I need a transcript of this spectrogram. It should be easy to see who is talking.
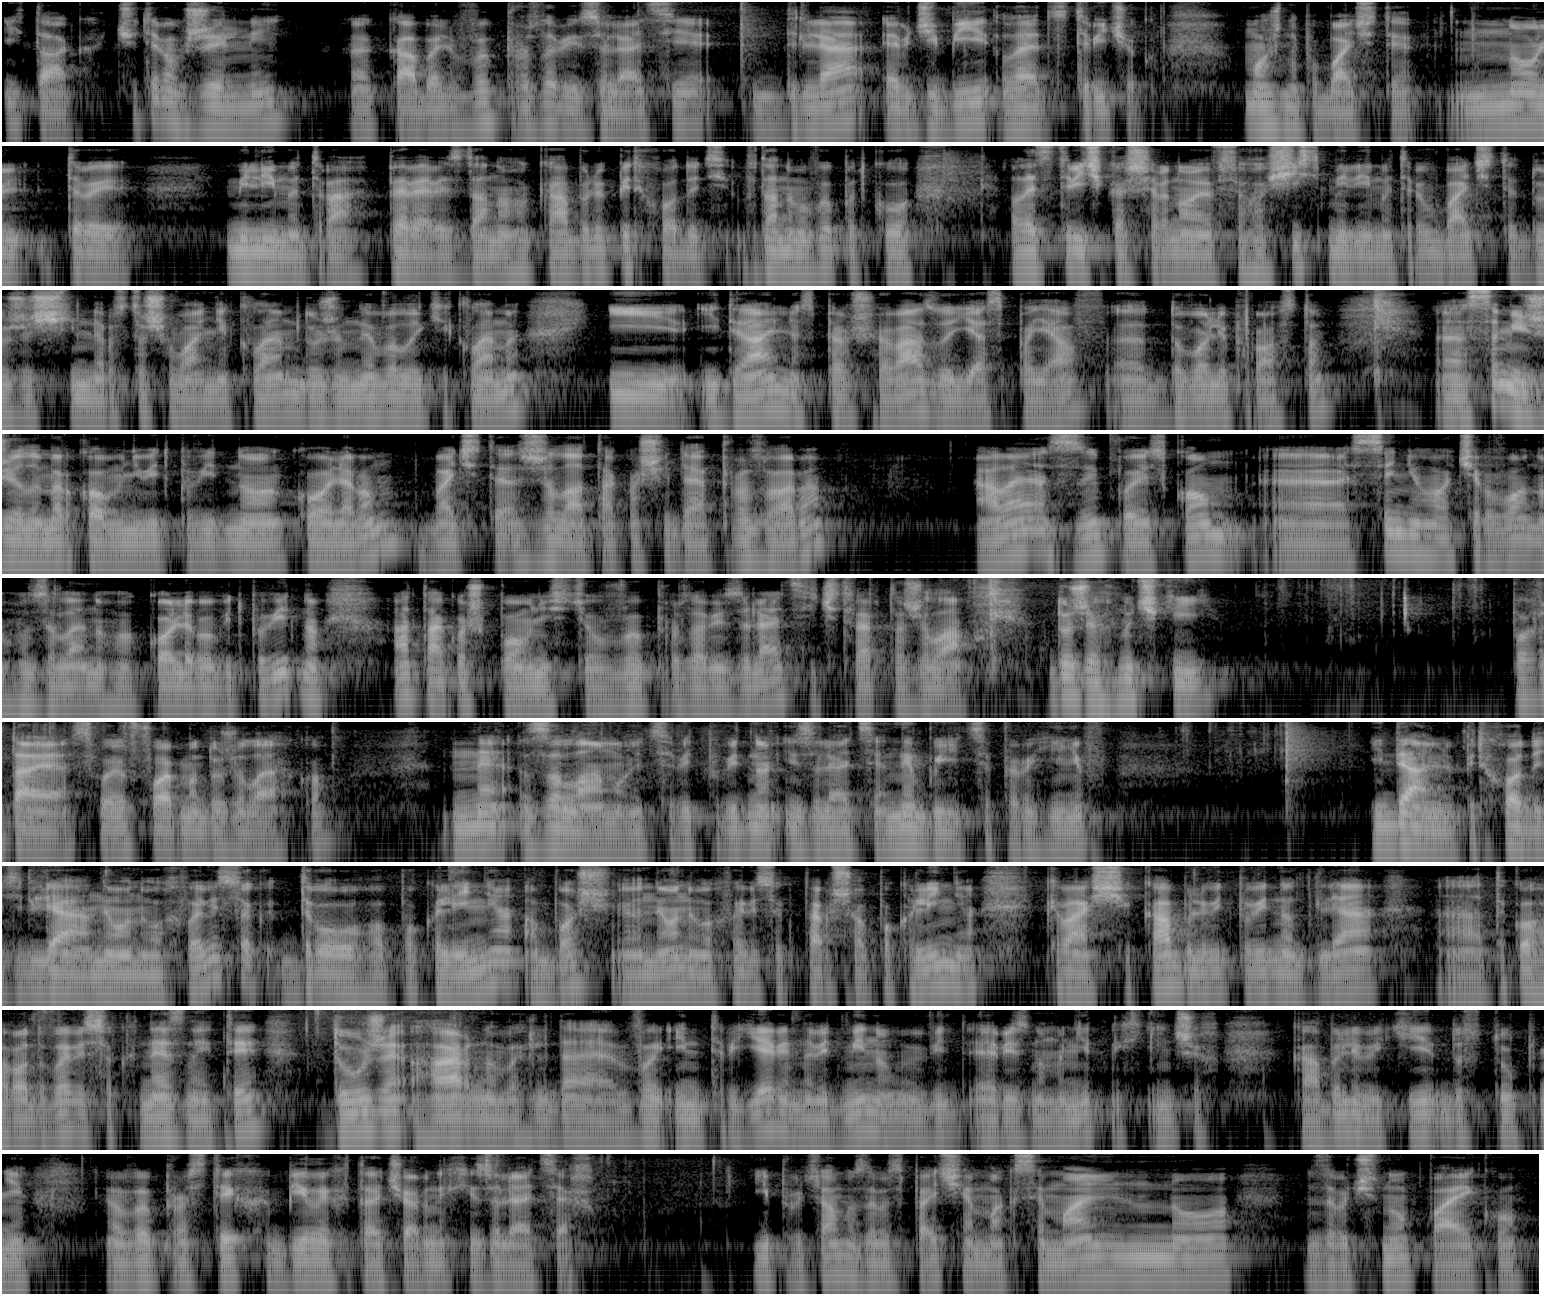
Speaker 1: І так, чотирьохжильний е, кабель в прозорій ізоляції для RGB LED стрічок. Можна побачити 0,3 мм переріз даного кабелю. Підходить в даному випадку LED стрічка шириною всього 6 мм. Бачите, дуже щільне розташування клем, дуже невеликі клеми. І ідеально з першого разу я спаяв е, доволі просто. Е, Самі жили марковані відповідно кольором. Бачите, жила також йде прозора але з пояском е, синього, червоного, зеленого кольору відповідно, а також повністю в прозорій ізоляції четверта жила. Дуже гнучкий, повертає свою форму дуже легко, не заламується. Відповідно, ізоляція не боїться перегинів. Ідеально підходить для неонових вивісок другого покоління або ж е, неонових вивісок першого покоління. Краще кабель, відповідно, для е, такого роду вивісок не знайти. Дуже гарно виглядає в інтер'єрі, на відміну від різноманітних інших кабелів, які доступні в простих білих та чорних ізоляціях. І при цьому забезпечує максимально зручну пайку.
